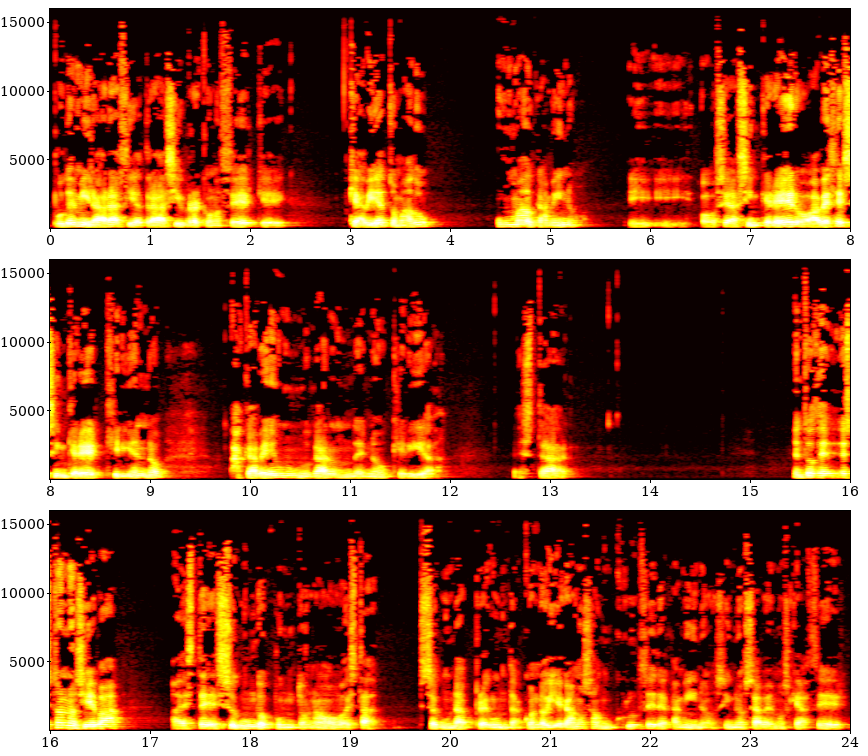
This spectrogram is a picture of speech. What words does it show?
pude mirar hacia atrás y reconocer que, que había tomado un mal camino. Y, o sea, sin querer o a veces sin querer queriendo, acabé en un lugar donde no quería estar. Entonces, esto nos lleva a este segundo punto, ¿no? O esta segunda pregunta. Cuando llegamos a un cruce de caminos y no sabemos qué hacer,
